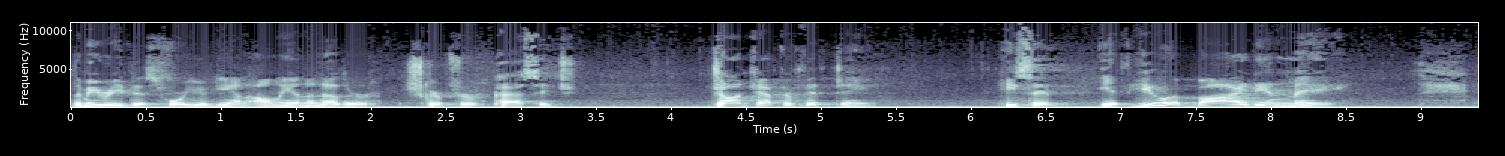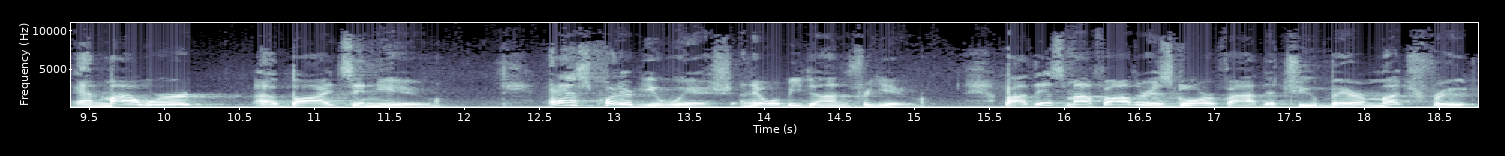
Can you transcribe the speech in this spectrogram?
Let me read this for you again, only in another scripture passage. John chapter 15. He said, If you abide in me, and my word abides in you, ask whatever you wish, and it will be done for you. By this my Father is glorified that you bear much fruit,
